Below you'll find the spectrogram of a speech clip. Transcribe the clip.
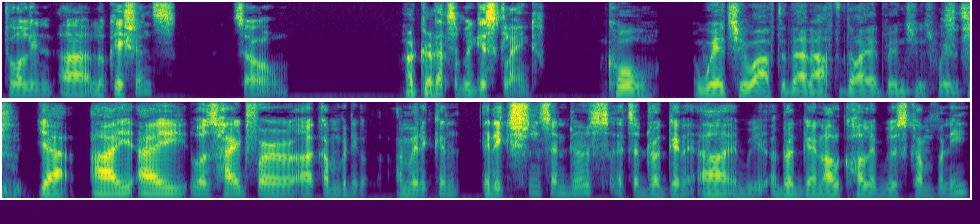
twelve in, uh, locations. So Okay. that's the biggest client. Cool. Where to after that? After Die Adventures, where did you? Yeah, I I was hired for a company called American Addiction Centers. It's a drug and uh, drug and alcohol abuse company.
